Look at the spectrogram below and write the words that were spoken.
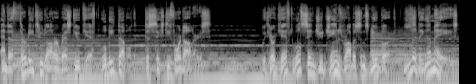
and a $32 rescue gift will be doubled to $64. With your gift, we'll send you James Robison's new book, Living Amazed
